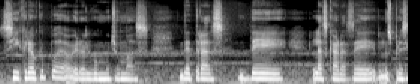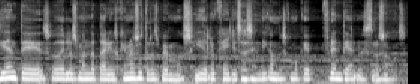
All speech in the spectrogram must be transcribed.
sí creo que puede haber algo mucho más detrás de las caras de los presidentes o de los mandatarios que nosotros vemos y de lo que ellos hacen, digamos, como que frente a nuestros ojos.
